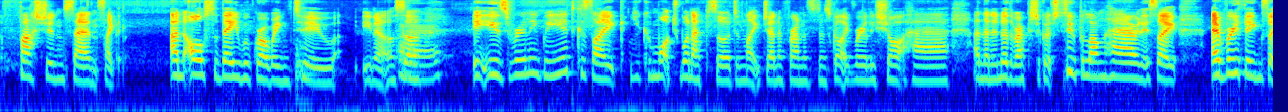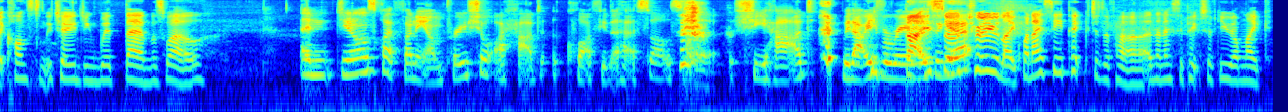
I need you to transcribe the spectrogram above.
fashion sense, like, and also they were growing too, you know. So Uh-huh. it is really weird because like you can watch one episode and like Jennifer Aniston's got like really short hair, and then another episode got super long hair, and it's like everything's like constantly changing with them as well. And do you know what's quite funny? I'm pretty sure I had quite a few of the hairstyles that she had without even That realizing is so it. true. Like when I see pictures of her and then I see pictures of you, I'm like,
